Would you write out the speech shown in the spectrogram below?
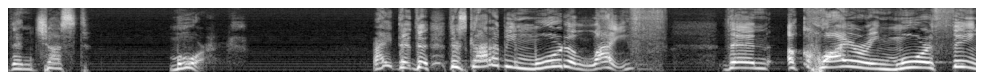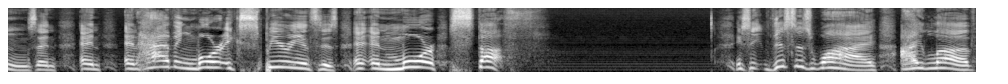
than just more. Right? There, there, there's got to be more to life than acquiring more things and, and, and having more experiences and, and more stuff. You see, this is why I love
